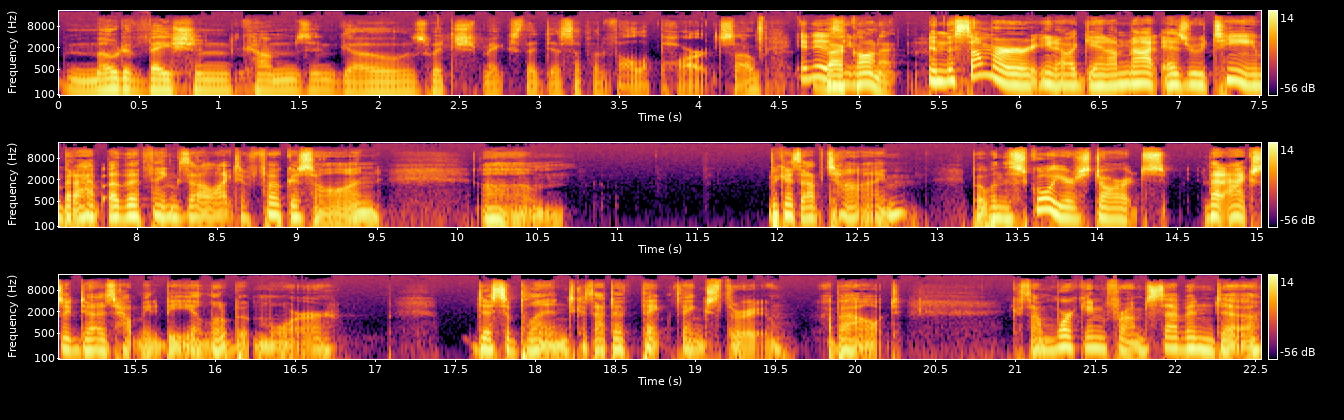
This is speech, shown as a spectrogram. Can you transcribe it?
motivation comes and goes, which makes the discipline fall apart. So It is. back on it. In the summer, you know, again, I'm not as routine, but I have other things that I like to focus on um, because I have time. But when the school year starts, that actually does help me to be a little bit more disciplined because I have to think things through about because I'm working from seven to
